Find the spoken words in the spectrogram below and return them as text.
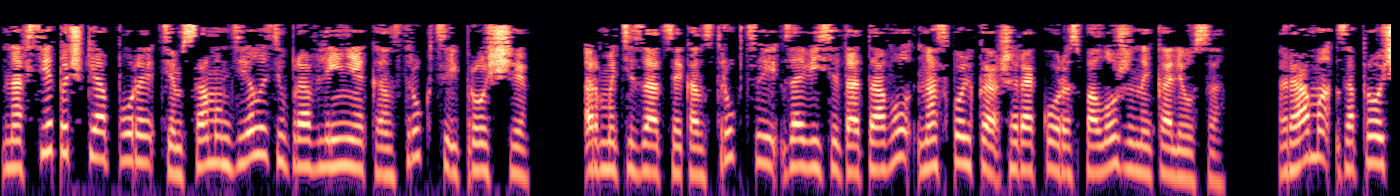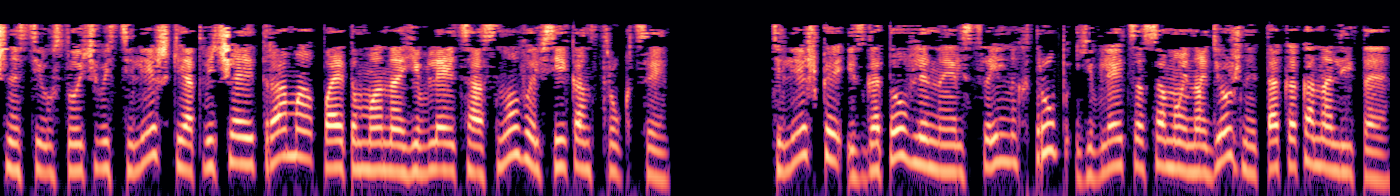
на все точки опоры, тем самым делать управление конструкцией проще. Арматизация конструкции зависит от того, насколько широко расположены колеса. Рама за прочность и устойчивость тележки отвечает рама, поэтому она является основой всей конструкции. Тележка, изготовленная из цельных труб, является самой надежной, так как она литая.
